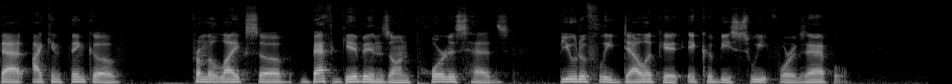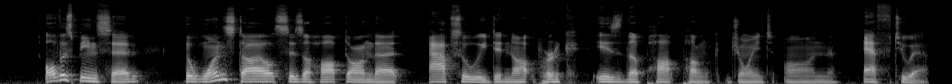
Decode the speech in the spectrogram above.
that I can think of from the likes of Beth Gibbons on Portishead's beautifully delicate It Could Be Sweet, for example. All this being said, the one style SZA hopped on that absolutely did not work is the pop punk joint on F2F,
